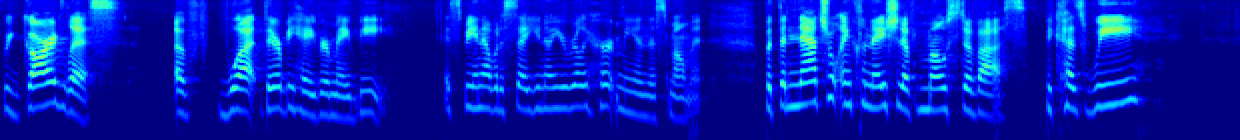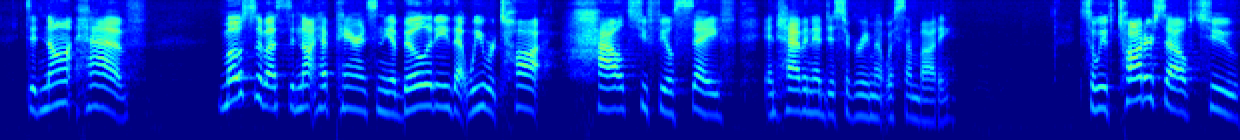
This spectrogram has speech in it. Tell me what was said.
regardless of what their behavior may be. It's being able to say, you know, you really hurt me in this moment. But the natural inclination of most of us, because we did not have, most of us did not have parents and the ability that we were taught how to feel safe in having a disagreement with somebody. So we've taught ourselves to,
